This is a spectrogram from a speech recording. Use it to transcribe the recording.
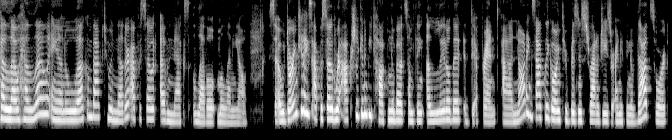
Hello, hello, and welcome back to another episode of Next Level Millennial. So, during today's episode, we're actually going to be talking about something a little bit different, uh, not exactly going through business strategies or anything of that sort,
